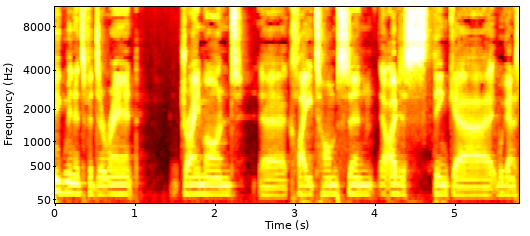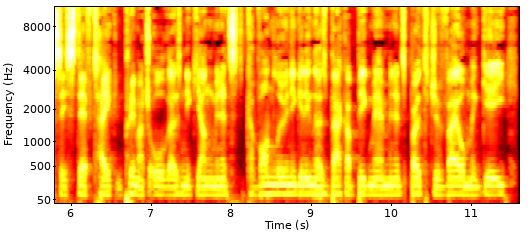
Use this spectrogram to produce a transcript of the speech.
Big minutes for Durant, Draymond, uh, Klay Thompson. I just think uh, we're going to see Steph take pretty much all of those Nick Young minutes. Kevon Looney getting those backup big man minutes. Both JaVale McGee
